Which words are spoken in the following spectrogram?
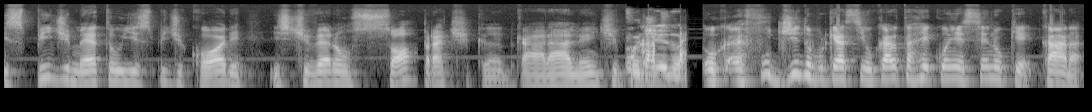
Speed Metal e Speedcore estiveram só praticando. Caralho, hein? Tipo, fudido. Cara, é fudido porque assim, o cara tá reconhecendo o quê? Cara,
